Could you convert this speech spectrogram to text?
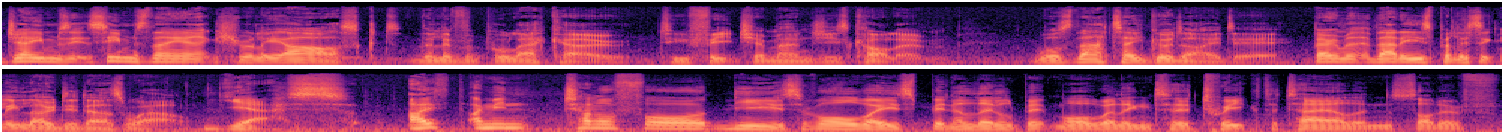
James, it seems they actually asked the Liverpool Echo to feature Manji's column. Was that a good idea? That is politically loaded as well. Yes. I, I mean, Channel 4 News have always been a little bit more willing to tweak the tail and sort of,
